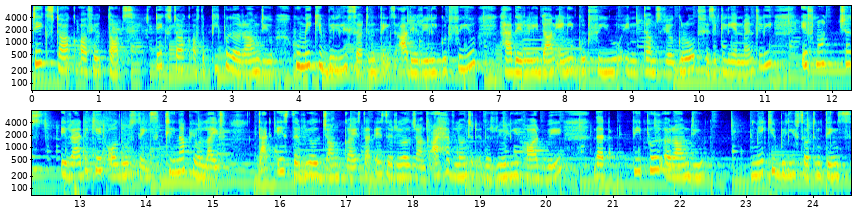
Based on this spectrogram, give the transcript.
Take stock of your thoughts. Take stock of the people around you who make you believe certain things. Are they really good for you? Have they really done any good for you in terms of your growth, physically and mentally? If not, just eradicate all those things. Clean up your life. That is the real junk, guys. That is the real junk. I have learned it the really hard way that people around you make you believe certain things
